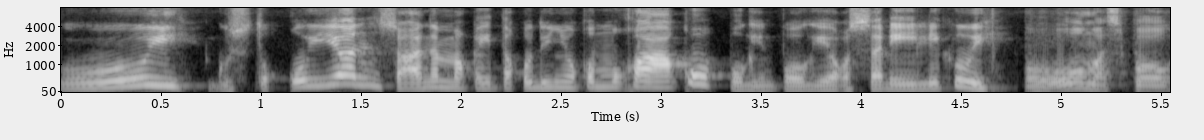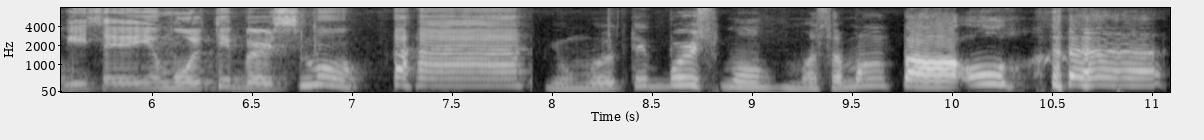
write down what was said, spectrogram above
Uy, gusto ko yan. Sana makita ko din yung kamukha ko. Poging-pogi ako sa sarili ko eh. Oo, mas pogi sa'yo yung multiverse mo. Haha! Yung multiverse mo, masamang tao.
